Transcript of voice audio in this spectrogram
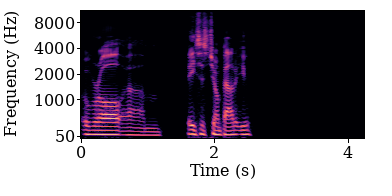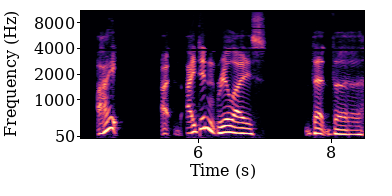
overall um, basis jump out at you? I, I I didn't realize that the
